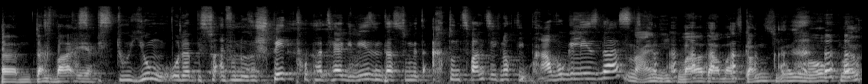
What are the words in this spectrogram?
Ähm, dann war er. Bist du jung oder bist du einfach nur so spät pubertär gewesen, dass du mit 28 noch die Bravo gelesen hast? Nein, ich war damals ganz jung noch. Ne?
